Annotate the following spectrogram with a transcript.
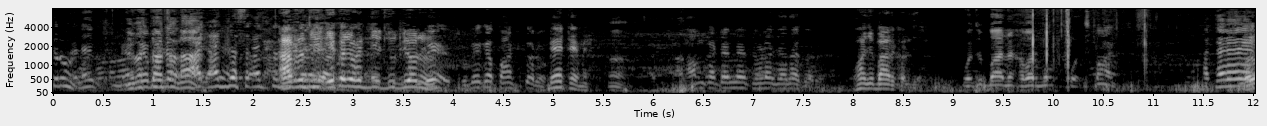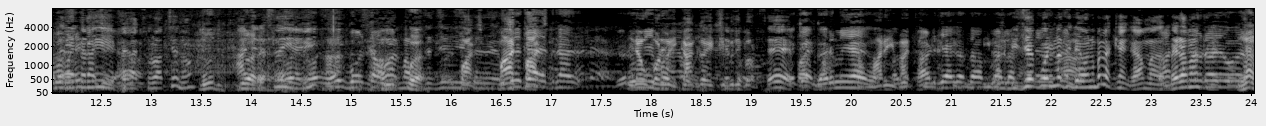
કરું વ્યવસ્થા તો ના. આજ દસ આજ તો આપણે એક જ વખત દૂધ લેવાનું. સુબહ કા પાંચ કરો. બે ટાઈમે. હા. આમ અત્યારે શરૂઆત છે ને? દૂધ આજે pure. રસ નહીં આવી. वही बोलता हूँ સવારમાં પછી જે- પાંચ પાંચ પાંચ इतना जरूरी એના नहीं ઉપર નહીં पड़ता। કારણ કે એટલી બધી છે, क्या गर्मी है મારી अभी વાત फट जाएगा तो अपना બીજે કોઈ નથી દેવાનું ભલે ક્યાંક આમાં મેળામાં જ દેવાનું. ના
